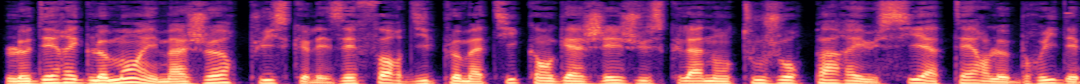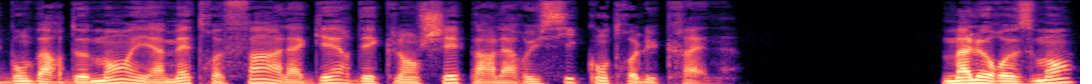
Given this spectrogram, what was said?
le dérèglement est majeur puisque les efforts diplomatiques engagés jusque-là n'ont toujours pas réussi à taire le bruit des bombardements et à mettre fin à la guerre déclenchée par la Russie contre l'Ukraine. Malheureusement,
